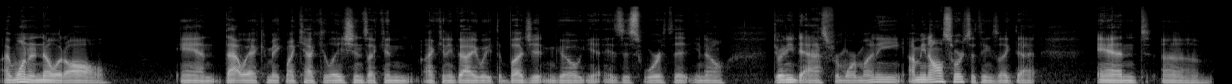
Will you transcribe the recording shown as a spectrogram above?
I want to know it all and that way I can make my calculations. I can I can evaluate the budget and go, yeah, is this worth it? You know, do I need to ask for more money? I mean, all sorts of things like that. And um,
